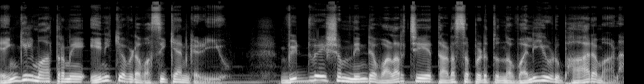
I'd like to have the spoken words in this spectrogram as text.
എങ്കിൽ മാത്രമേ എനിക്കവിടെ വസിക്കാൻ കഴിയൂ. വിദ്വേഷം നിന്റെ വളർച്ചയെ തടസ്സപ്പെടുത്തുന്ന വലിയൊരു ഭാരമാണ്.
